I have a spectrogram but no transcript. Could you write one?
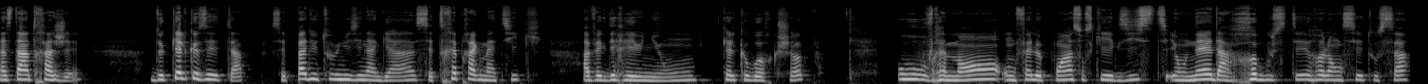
Ben, C'est un trajet de quelques étapes. C'est pas du tout une usine à gaz, c'est très pragmatique, avec des réunions, quelques workshops où vraiment on fait le point sur ce qui existe et on aide à rebooster, relancer tout ça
